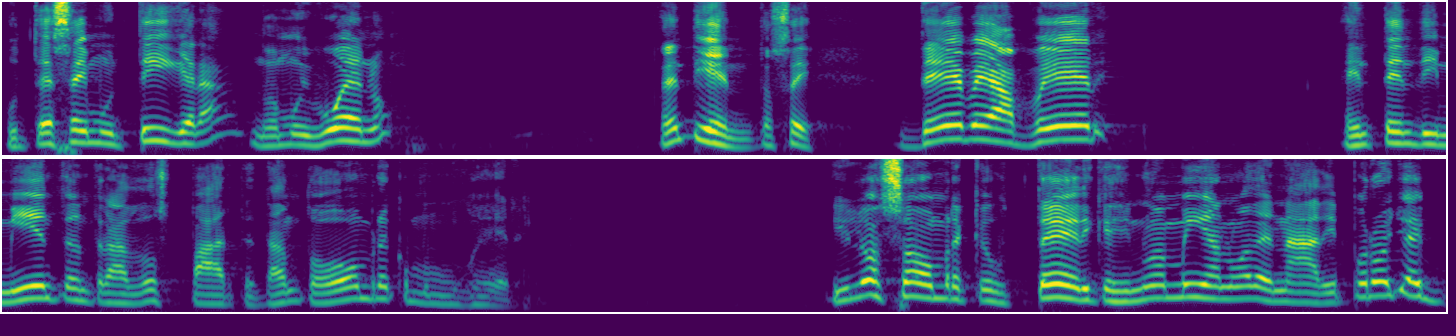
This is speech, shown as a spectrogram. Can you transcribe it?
Usted se muy tigra, no es muy bueno. ¿Entiende? Entonces, debe haber entendimiento entre las dos partes, tanto hombres como mujeres. Y los hombres que usted, y que si no es mía, no es de nadie, pero hoy hay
